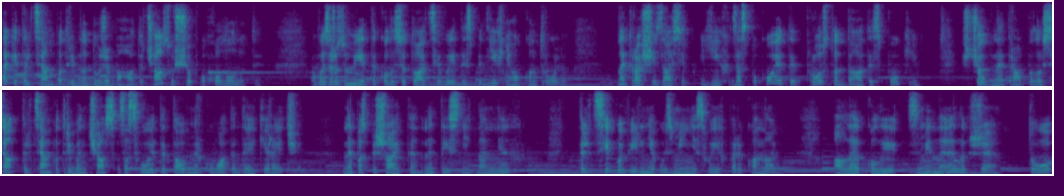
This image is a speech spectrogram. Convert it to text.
Так і тельцям потрібно дуже багато часу, щоб охолонути. Ви зрозумієте, коли ситуація вийде з-під їхнього контролю. Найкращий засіб їх заспокоїти просто дати спокій. Щоб не трапилося, тельцям потрібен час засвоїти та обміркувати деякі речі. Не поспішайте, не тисніть на них. Тельці повільні у зміні своїх переконань. Але коли змінили вже, то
